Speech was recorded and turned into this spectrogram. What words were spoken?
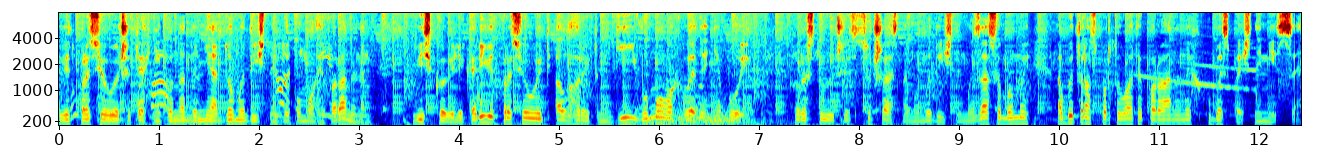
Відпрацьовуючи техніку надання домедичної допомоги пораненим, військові лікарі відпрацьовують алгоритм дій в умовах ведення бою, користуючись сучасними медичними засобами, аби транспортувати поранених у безпечне місце.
